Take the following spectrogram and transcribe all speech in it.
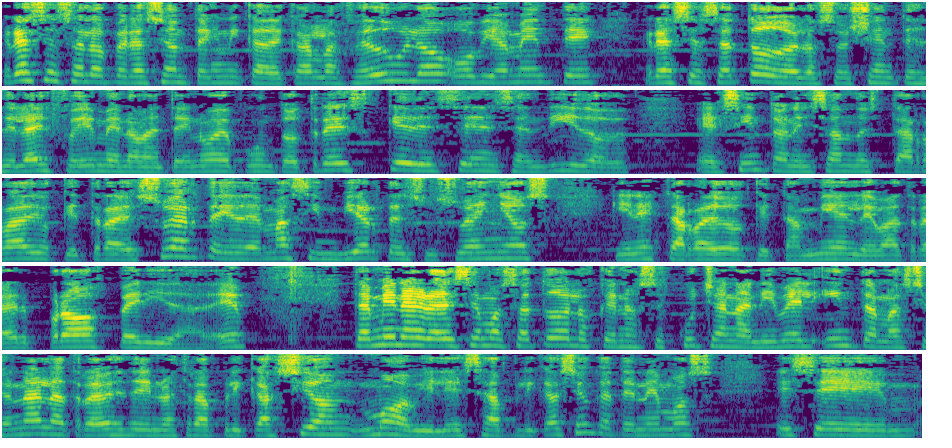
Gracias a la operación técnica de Carla Fedulo, obviamente gracias a todos los oyentes de la FM 99.3, quédese encendido eh, sintonizando esta radio que trae suerte y además invierte en sus sueños y en esta radio que también le va a traer prosperidad. ¿eh? También agradecemos a todos los que nos escuchan a nivel internacional a través de nuestra aplicación móvil, esa aplicación que tenemos, ese mm,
